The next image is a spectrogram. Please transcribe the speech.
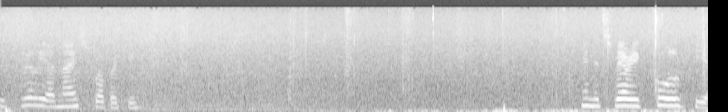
It's really a nice property. And it's very cool here.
